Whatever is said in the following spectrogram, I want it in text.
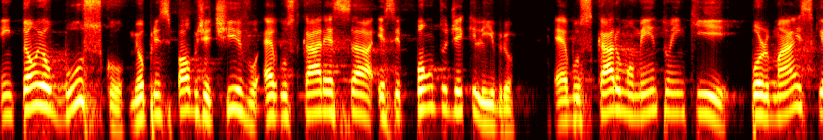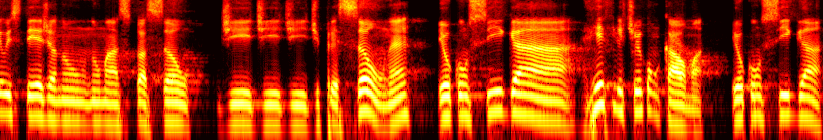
Então eu busco, meu principal objetivo é buscar essa, esse ponto de equilíbrio, é buscar o momento em que, por mais que eu esteja num, numa situação de, de, de, de pressão, né, eu consiga refletir com calma, eu consiga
